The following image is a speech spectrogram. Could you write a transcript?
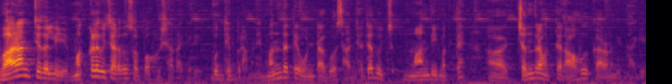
ವಾರಾಂತ್ಯದಲ್ಲಿ ಮಕ್ಕಳ ವಿಚಾರದ ಸ್ವಲ್ಪ ಹುಷಾರಾಗಿರಿ. ಬುದ್ಧಿಭ್ರಮಣೆ ಮಂದತೆ ಉಂಟಾಗುವ ಸಾಧ್ಯತೆ. ಅದು ಚ- ಮಾಂದಿ ಮತ್ತು ಚಂದ್ರ ಮತ್ತು ರಾಹು ಕಾರಣದಿಂದಾಗಿ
